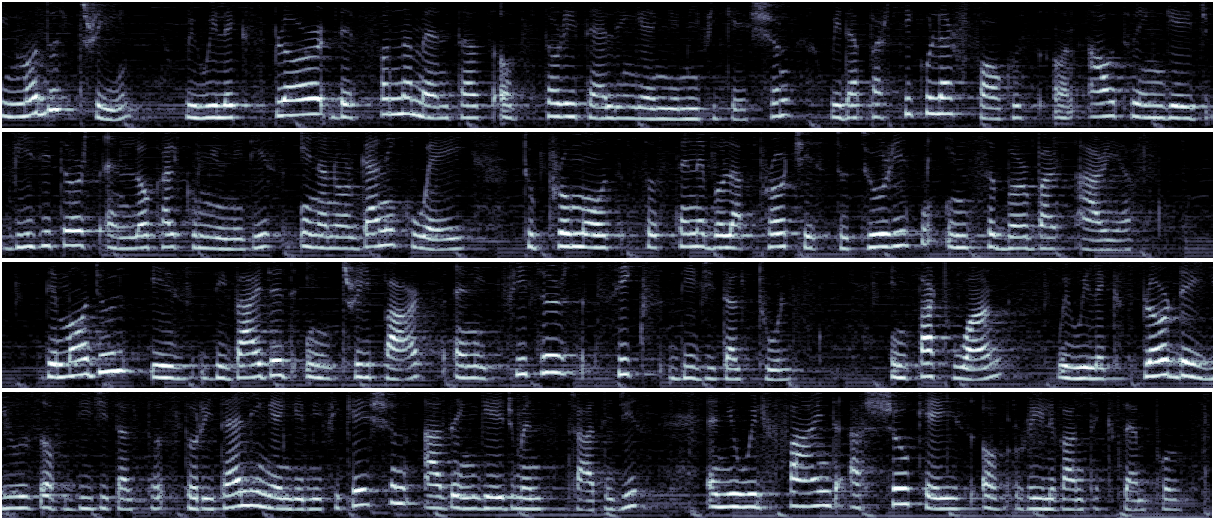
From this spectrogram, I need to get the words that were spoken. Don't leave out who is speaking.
Speaker 1: In Module 3, we will explore the fundamentals of storytelling and gamification with a particular focus on how to engage visitors and local communities in an organic way to promote sustainable approaches to tourism in suburban areas. The module is divided in three parts and it features six digital tools. In part 1, we will explore the use of digital storytelling and gamification as engagement strategies and you will find a showcase of relevant examples.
